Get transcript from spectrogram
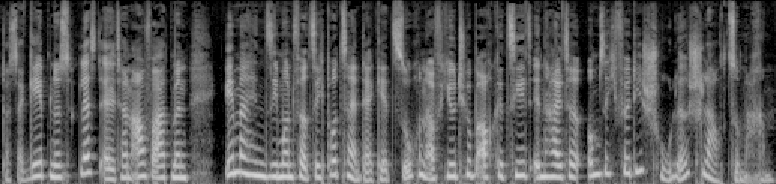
Das Ergebnis lässt Eltern aufatmen. Immerhin 47 Prozent der Kids suchen auf YouTube auch gezielt Inhalte, um sich für die Schule schlau zu machen.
